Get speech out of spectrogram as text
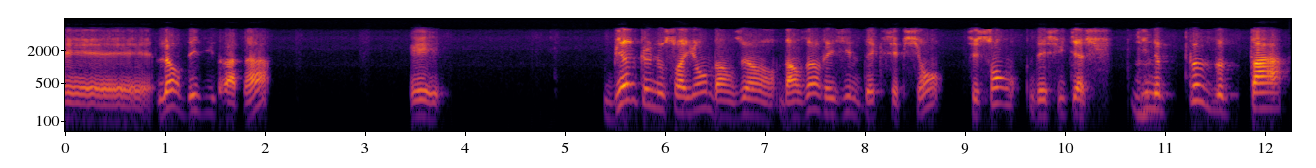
euh, leur déshydratat et bien que nous soyons dans un, dans un régime d'exception, ce sont des situations qui mmh. ne peuvent pas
